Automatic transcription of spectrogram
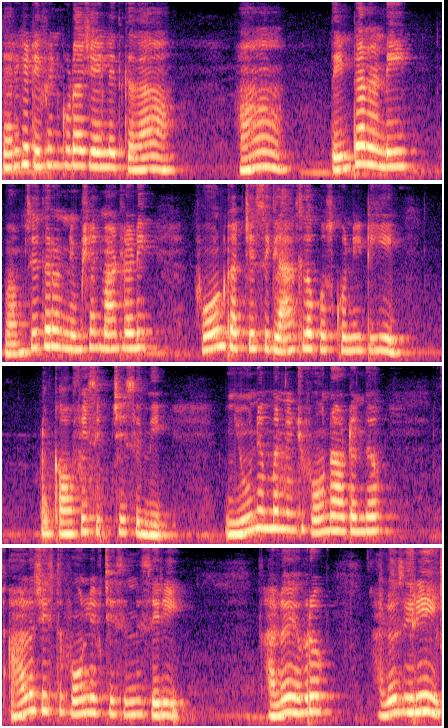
సరిగ్గా టిఫిన్ కూడా చేయలేదు కదా. తింటానండి. వంశీతో రెండు నిమిషాలు మాట్లాడి ఫోన్ కట్ చేసి గ్లాస్లో పోసుకొని టీ కాఫీ సిప్ చేసింది. న్యూ నెంబర్ నుంచి ఫోన్ రావడంతో ఆలోచిస్తూ ఫోన్ లిఫ్ట్ చేసింది సిరి. హలో ఎవరు? హలో సిరి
